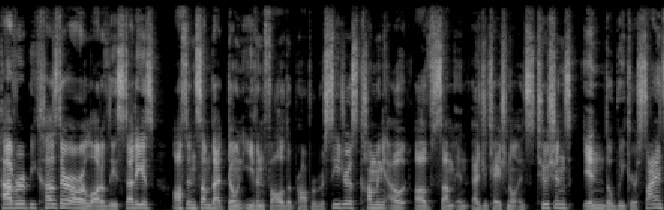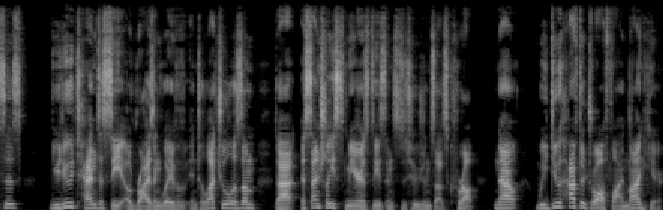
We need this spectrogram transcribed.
However, because there are a lot of these studies, often some that don't even follow the proper procedures coming out of some in educational institutions in the weaker sciences, you do tend to see a rising wave of intellectualism that essentially smears these institutions as corrupt. Now, we do have to draw a fine line here.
